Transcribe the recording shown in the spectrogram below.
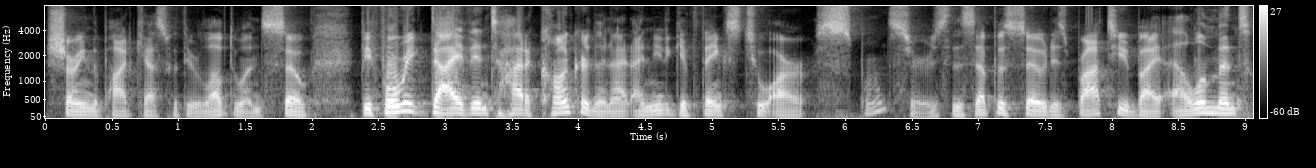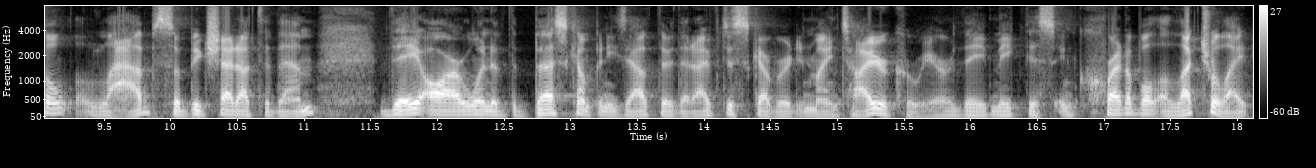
sharing the podcast with your loved ones. So before we dive into how to conquer the night, I need to give thanks to our sponsors. This episode is brought to you by Elemental Labs. So, big shout out to them. They are one of the best companies out there that I've discovered in my entire career. They make this incredible electrolyte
